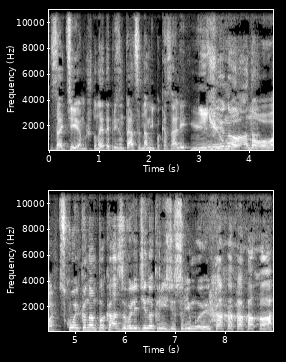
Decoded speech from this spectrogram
Затем, что на этой презентации нам не показали ничего Не надо. нового. Сколько нам показывали Дина Кризис ремейк, ха-ха-ха-ха-ха,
